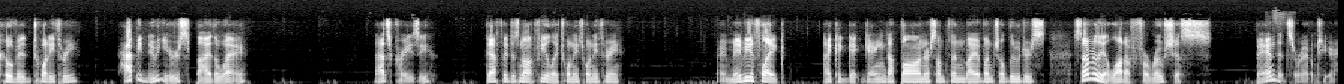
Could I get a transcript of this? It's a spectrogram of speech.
COVID twenty three. Happy New Year's, by the way. That's crazy. Definitely does not feel like 2023. Alright, maybe if like I could get ganged up on or something by a bunch of looters. It's not really a lot of ferocious bandits around here.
